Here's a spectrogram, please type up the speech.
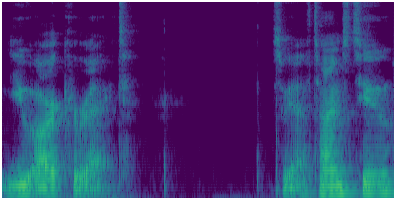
you are correct. So we have times 2,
